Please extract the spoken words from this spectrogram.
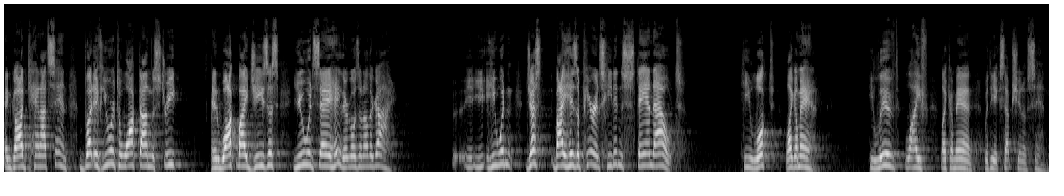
and God cannot sin. But if you were to walk down the street and walk by Jesus, you would say, hey, there goes another guy. He wouldn't, just by his appearance, he didn't stand out. He looked like a man. He lived life like a man, with the exception of sin.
